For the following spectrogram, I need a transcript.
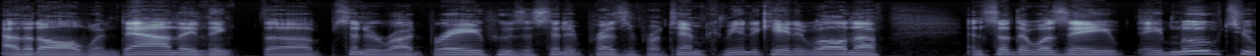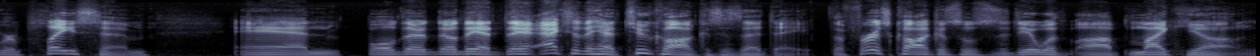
how that all went down. They think the Senator Rod Bray, who's the Senate President pro tem, communicated well enough. And so there was a, a move to replace him. And, well, they they had, they, actually, they had two caucuses that day. The first caucus was to deal with uh, Mike Young,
